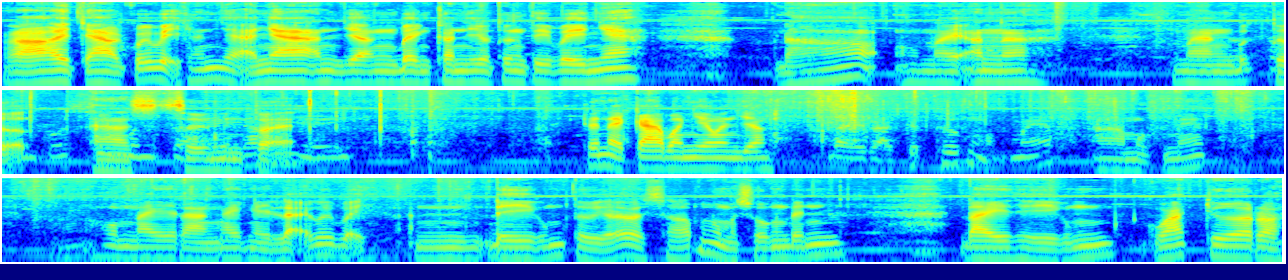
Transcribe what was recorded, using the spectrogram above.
rồi chào quý vị khán giả nha. Anh dân bên kênh yêu thương TV nha đó hôm nay anh à, mang bức tượng à, sư Minh Tuệ. Cái này cao bao nhiêu anh dân? Đây là kích thước 1 mét. À, một mét. Đó, hôm nay là ngay ngày lễ quý vị. Anh đi cũng từ rất là sớm rồi mà xuống đến đây thì cũng quá trưa rồi.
